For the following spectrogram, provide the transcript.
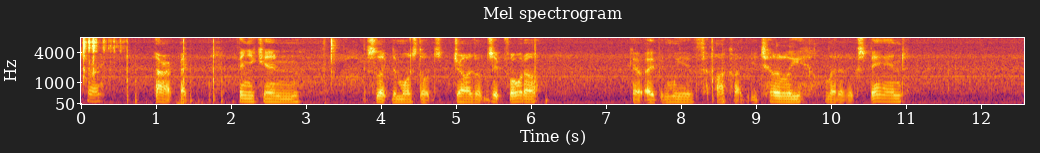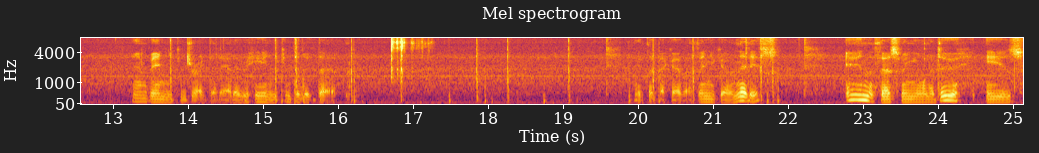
Sorry. Alright back. Then you can select the mods.jar.zip folder. Go open with archive utility let it expand and then you can drag that out over here and you can delete that. Move that back over. Then you go into this. And the first thing you want to do is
